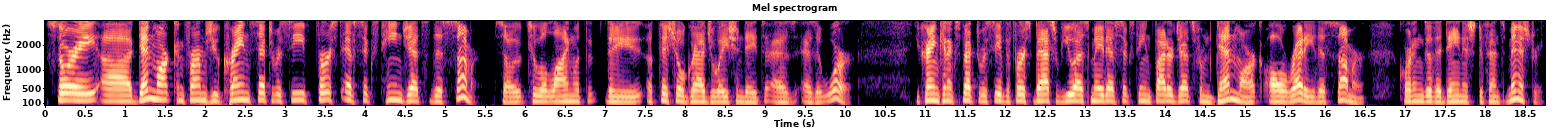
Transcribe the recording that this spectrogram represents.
story uh, Denmark confirms Ukraine set to receive first F 16 jets this summer. So, to align with the, the official graduation dates, as, as it were. Ukraine can expect to receive the first batch of U.S. made F 16 fighter jets from Denmark already this summer, according to the Danish Defense Ministry.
